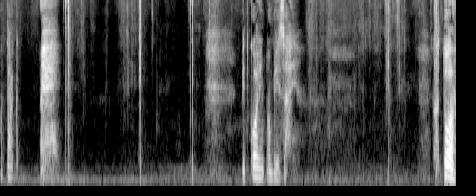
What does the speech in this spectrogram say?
Отак. Під корінь обрізаю. Хто?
